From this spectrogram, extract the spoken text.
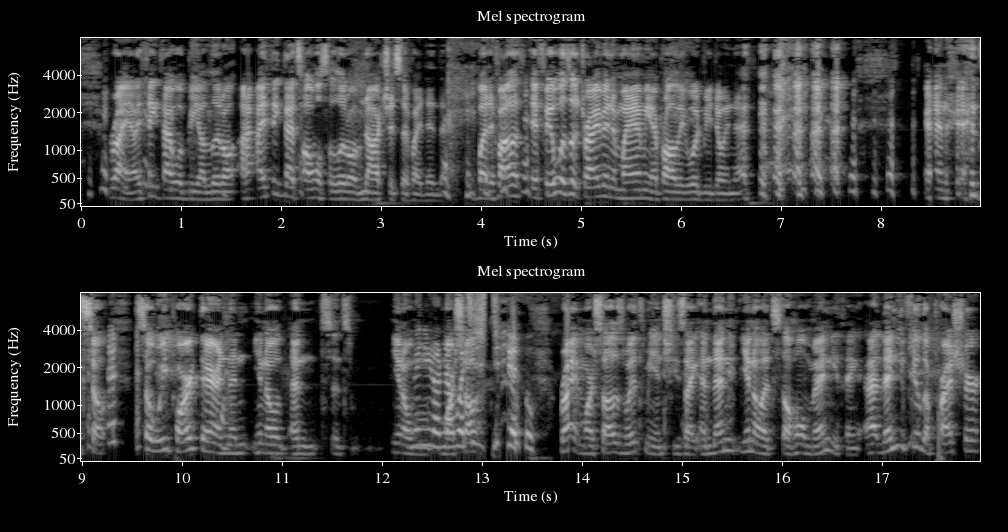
right. I think that would be a little. I, I think that's almost a little obnoxious if I did that. But if I was, if it was a drive-in in Miami, I probably would be doing that. and and so so we parked there, and then you know, and since you know, then you don't know what to do. Right, Marcella's with me, and she's like, and then you know, it's the whole menu thing. And then you feel the pressure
